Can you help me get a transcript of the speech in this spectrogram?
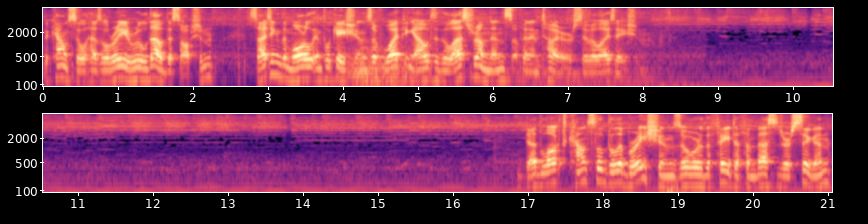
The Council has already ruled out this option, citing the moral implications of wiping out the last remnants of an entire civilization. Deadlocked Council deliberations over the fate of Ambassador Sigan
